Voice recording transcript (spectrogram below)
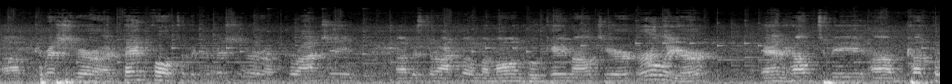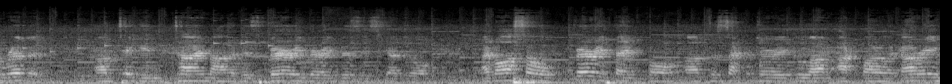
Uh, Commissioner, I'm thankful to the Commissioner of Karachi, uh, Mr. Akmal Memon, who came out here earlier and helped me um, cut the ribbon, um, taking time out of his very, very busy schedule. I'm also very thankful uh, to Secretary Ghulam Akbar Laghari.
